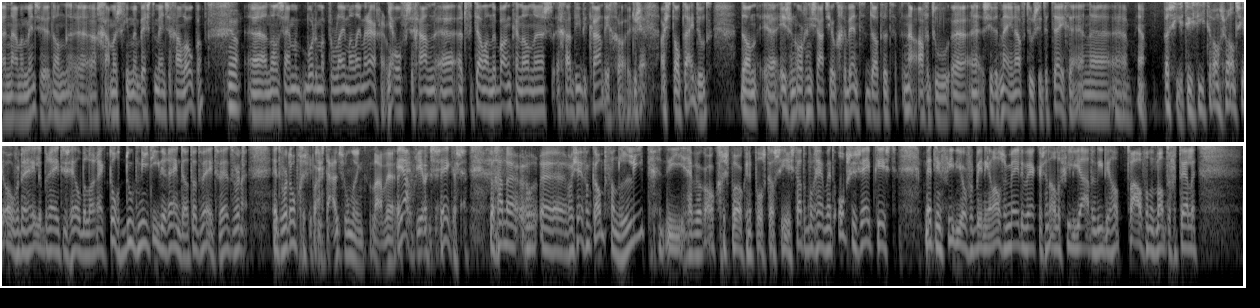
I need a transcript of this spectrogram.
naar mijn mensen. dan gaan misschien mijn beste mensen gaan lopen. Ja. dan zijn, worden mijn problemen alleen maar erger. Ja. Of ze gaan het vertellen aan de bank. en dan gaat die de kraan dichtgooien. Dus ja. als je het altijd doet. dan is een organisatie ook gewend dat het. Nou, af en toe zit het mee en af en toe zit het tegen. En ja. Precies, dus die transparantie over de hele breedte is heel belangrijk. Toch doet niet iedereen dat, dat weten we. Het wordt, het wordt opgespaard. Het is de uitzondering, laten we ja, even zeker. We gaan naar uh, Roger van Kamp van Leap. Die hebben we ook gesproken in de podcastserie. Staat op een gegeven moment op zijn zeepkist... met een videoverbinding aan al zijn medewerkers en alle filialen die hij had. 1200 man te vertellen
